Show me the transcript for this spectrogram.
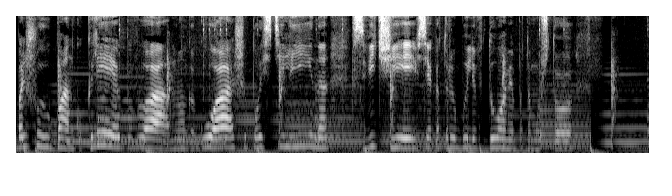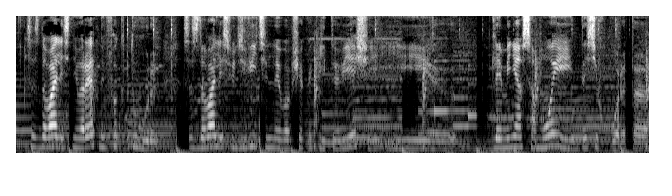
большую банку клея ПВА, много гуаши, пластилина, свечей, все, которые были в доме, потому что создавались невероятные фактуры, создавались удивительные вообще какие-то вещи, и для меня самой до сих пор это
